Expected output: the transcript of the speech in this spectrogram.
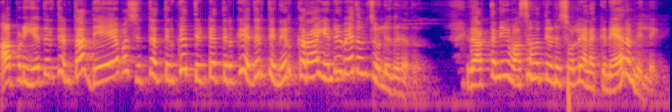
அப்படி எதிர்த்து நிற்றால் தேவ சித்தத்திற்கு திட்டத்திற்கு எதிர்த்து நிற்கிறாய் என்று வேதம் சொல்லுகிறது. இது அத்தனையும் வசனத்திட்டு சொல்ல எனக்கு நேரம் இல்லை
